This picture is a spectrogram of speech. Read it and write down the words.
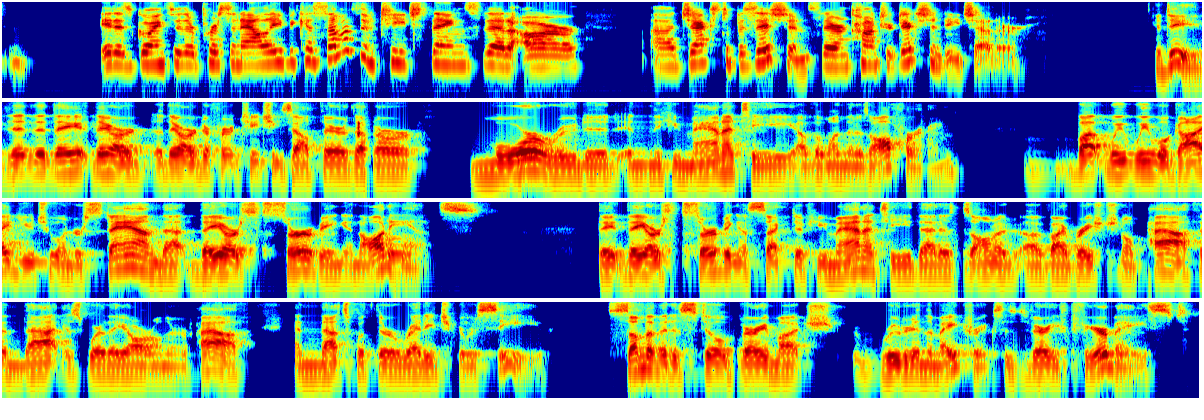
it is going through their personality? Because some of them teach things that are uh, juxtapositions, they're in contradiction to each other. Indeed, they, they, they are there are different teachings out there that are more rooted in the humanity of the one that is offering but we, we will guide you to understand that they are serving an audience. They, they are serving a sect of humanity that is on a, a vibrational path, and that is where they are on their path, and that's what they're ready to receive. Some of it is still very much rooted in the matrix, is very fear based.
